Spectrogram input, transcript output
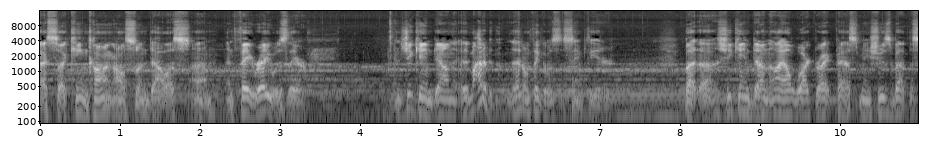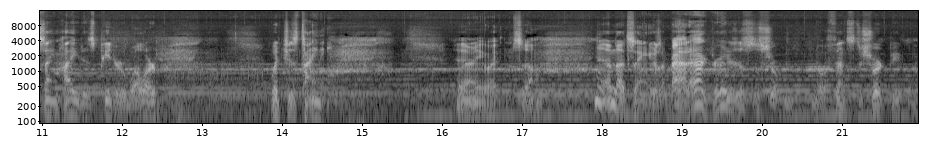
I saw King Kong also in Dallas, um, and Fay Wray was there. And she came down, it might have been, I don't think it was the same theater. But uh, she came down the aisle, walked right past me. She was about the same height as Peter Weller, which is tiny. Anyway, so yeah, I'm not saying he was a bad actor. Just a short. No offense to short people.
